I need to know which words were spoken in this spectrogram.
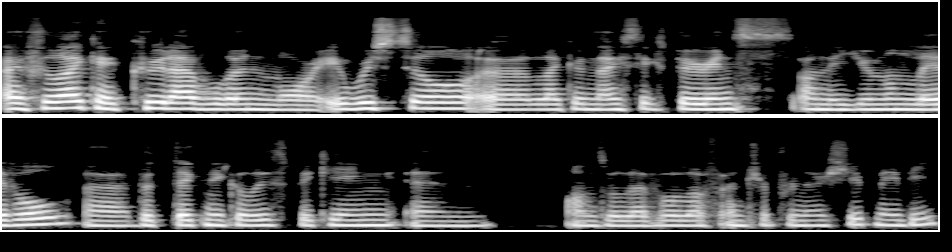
I feel like i could have learned more. It was still uh, like a nice experience on a human level uh, but technically speaking and on the level of entrepreneurship maybe.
